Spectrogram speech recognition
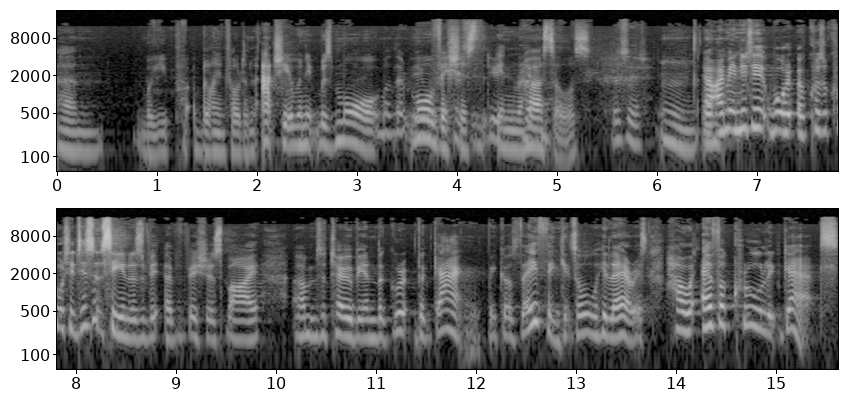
Um, well, you put a blindfold on. Actually, when it was more Well, more vicious in yeah. rehearsals. Is it? Mm, Yeah, when- I mean, it is, well, of course, of course, it isn't seen as vi- vicious by um, Sir Toby and the, gr- the gang because they think it's all hilarious, however cruel it gets,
